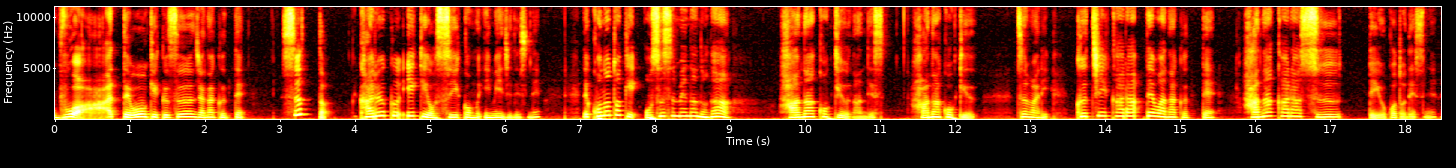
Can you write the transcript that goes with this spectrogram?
ブワーって大きく吸うんじゃなくてスッと軽く息を吸い込むイメージですね。でこの時おすすめなのが鼻呼吸なんです。鼻呼吸。つまり口からではなくって鼻から吸うっていうことですね。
